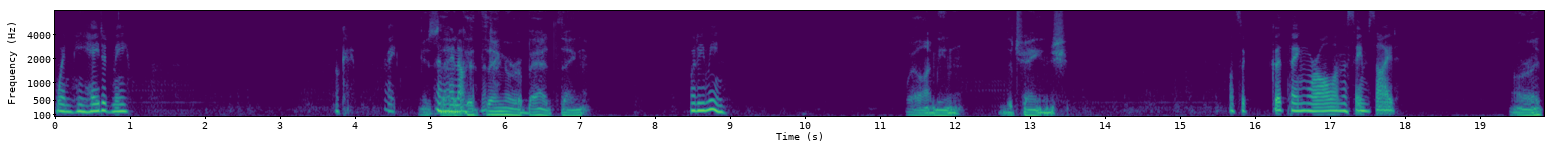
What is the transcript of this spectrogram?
when he hated me. Okay, right. Is And that a good thing or a bad thing? What do you mean? Well, I mean, the change. Well, it's a good thing we're all on the same side. All right.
